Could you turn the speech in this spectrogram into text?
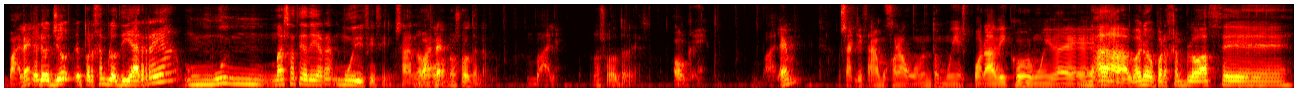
vale, pero yo, por ejemplo, diarrea, muy, más hacia diarrea, muy difícil. O sea, no, Vale. no suelo tenerlo. vale, No suelo tener. Ok, vale. O sea, quizá a lo mejor en algún momento muy esporádico, muy de... Nada, bueno, por ejemplo, hace.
